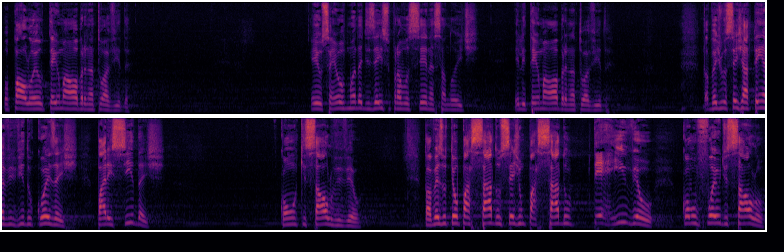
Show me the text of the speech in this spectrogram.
o Paulo, eu tenho uma obra na tua vida. E o Senhor manda dizer isso para você nessa noite. Ele tem uma obra na tua vida. Talvez você já tenha vivido coisas parecidas com o que Saulo viveu. Talvez o teu passado seja um passado terrível, como foi o de Saulo.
